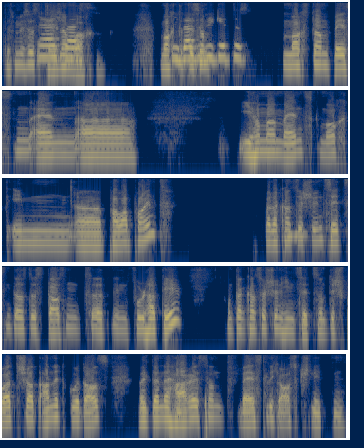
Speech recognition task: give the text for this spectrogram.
Das müsstest du Ja, ich weiß. machen. Mach Ich weiß am, wie geht das? machst du am besten ein, äh, ich habe mir meins gemacht im äh, PowerPoint, weil da kannst du Mhm. schön setzen, dass das 1000 äh, in Full HD und dann kannst du schön hinsetzen. Und das Schwarz schaut auch nicht gut aus, weil deine Haare sind weißlich ausgeschnitten.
